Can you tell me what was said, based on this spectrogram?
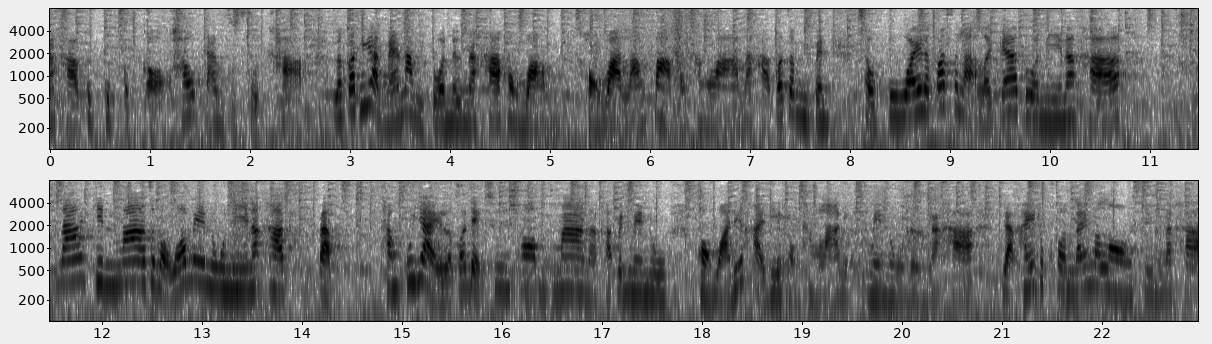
นะคะกรุบกรุบกรอบกรอบเข้ากันสุดๆค่ะ แล้วก็ที่อยากแนะนำอีกตัวหนึ่งนะคะ ของหวานของหวานล้างปากของทางร้านนะคะ ก็จะมีเป็นเฉาก๊วยแล้วก็สละลอยแก้วตัวนี้นะคะ น่ากินมากจะบอกว่าเมนูนี้นะคะ แบบทั้งผู้ใหญ่แล้วก็เด็กชื่นชอบมากนะคะ เป็นเมนูของหวานที่ขายดีของทางร้านอีกเมนูหนึ่งนะคะ อยากให้ทุกคนได้มาลองชิมนะคะ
